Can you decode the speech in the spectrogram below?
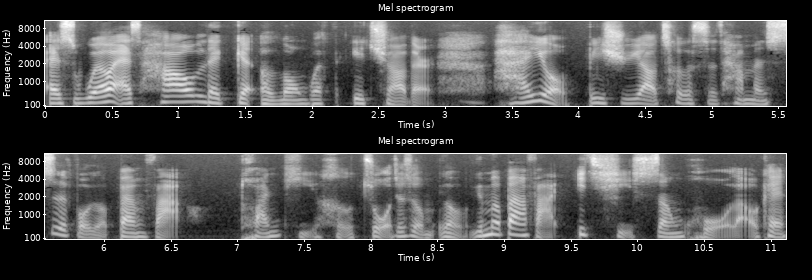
？As well as how they get along with each other，还有必须要测试他们是否有办法团体合作，就是有有有没有办法一起生活了？OK，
